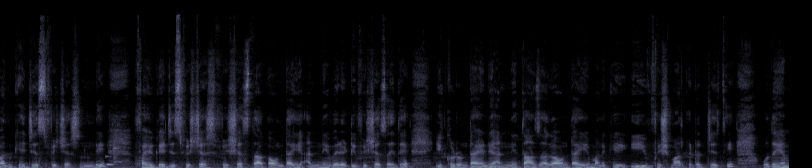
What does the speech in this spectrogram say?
వన్ కేజీస్ ఫిషెస్ నుండి ఫైవ్ కేజీస్ ఫిషెస్ ఫిషెస్ దాకా ఉంటాయి. అన్ని వెరైటీ ఫిషెస్ అయితే ఇక్కడ ఉంటాయండి. అన్నీ తాజాగా ఉంటాయి. మనకి ఈ ఫిష్ మార్కెట్ వచ్చేసి ఉదయం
